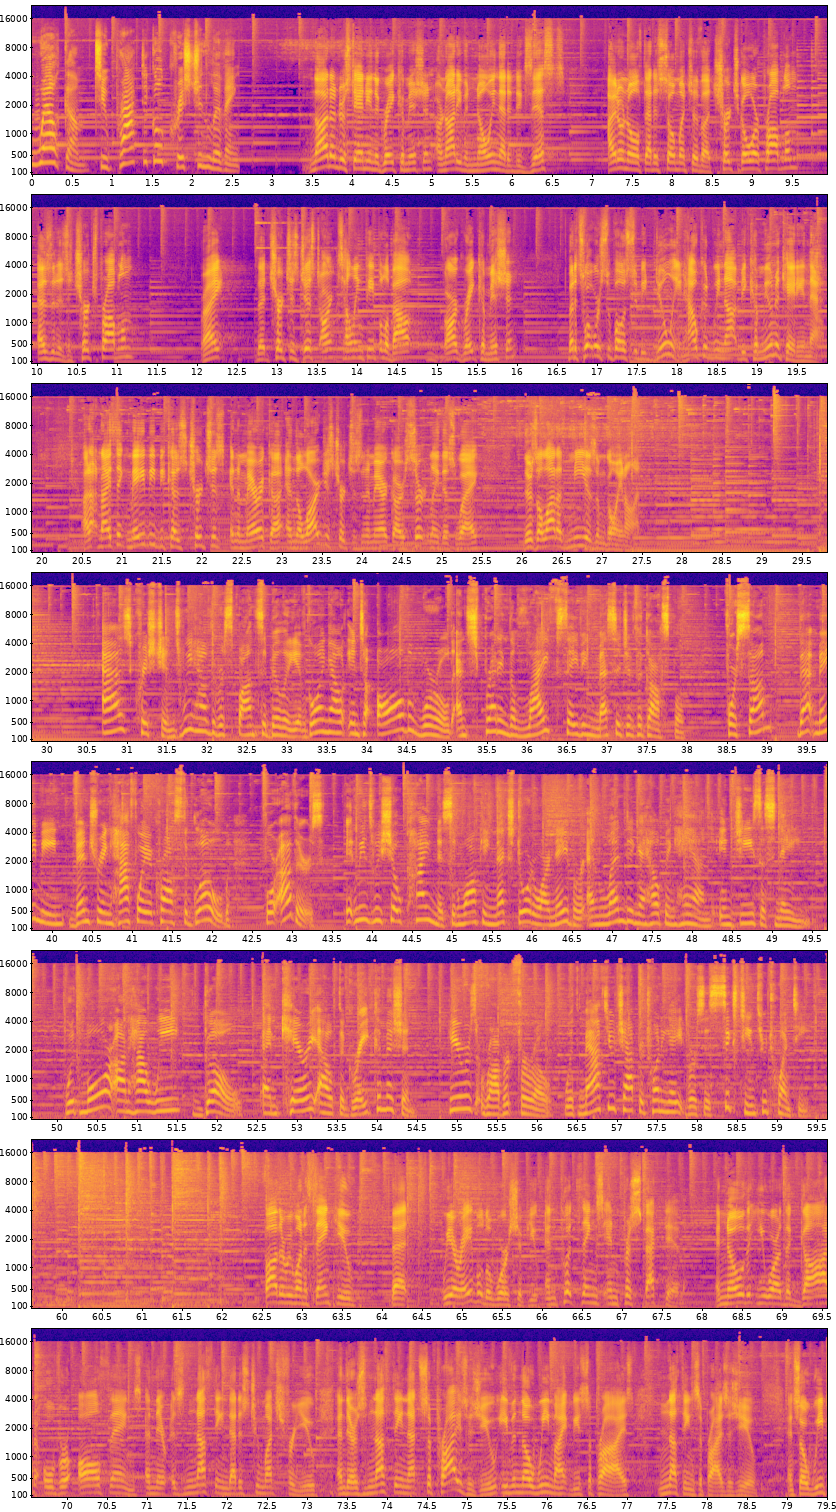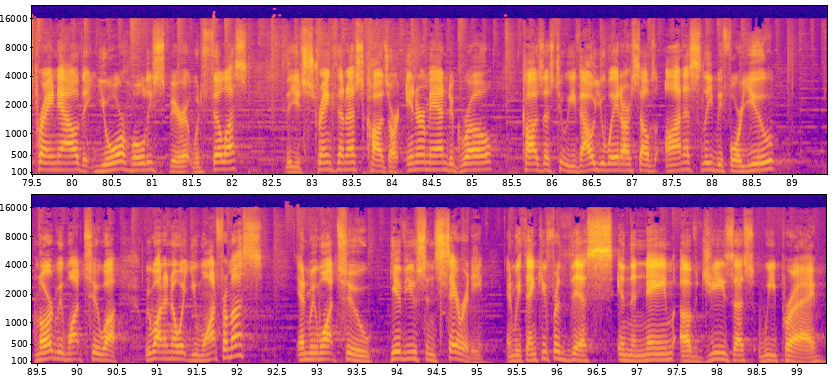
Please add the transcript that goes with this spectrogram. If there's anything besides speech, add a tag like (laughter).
Welcome to Practical Christian Living. Not understanding the Great Commission or not even knowing that it exists, I don't know if that is so much of a churchgoer problem as it is a church problem, right? That churches just aren't telling people about our Great Commission, but it's what we're supposed to be doing. How could we not be communicating that? And I think maybe because churches in America, and the largest churches in America are certainly this way, there's a lot of meism going on. As Christians, we have the responsibility of going out into all the world and spreading the life saving message of the gospel. For some, that may mean venturing halfway across the globe. For others, it means we show kindness in walking next door to our neighbor and lending a helping hand in Jesus' name. With more on how we go and carry out the Great Commission, here's Robert Furrow with Matthew chapter 28, verses 16 through 20. Father, we want to thank you that we are able to worship you and put things in perspective and know that you are the God over all things, and there is nothing that is too much for you, and there's nothing that surprises you, even though we might be surprised. Nothing surprises you. And so we pray now that your Holy Spirit would fill us, that you'd strengthen us, cause our inner man to grow, cause us to evaluate ourselves honestly before you. Lord, we want to, uh, we want to know what you want from us and we want to give you sincerity. And we thank you for this. In the name of Jesus, we pray.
